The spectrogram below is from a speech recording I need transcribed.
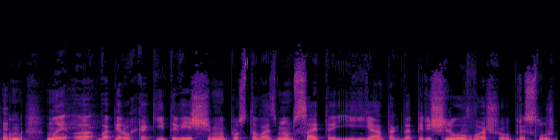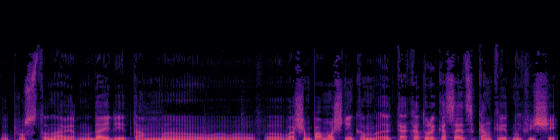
Мы, э, во-первых, какие-то вещи мы просто возьмем с сайта, и я тогда перешлю в вашу пресс-службу просто, наверное, да, или там э, вашим помощникам, э, которые касаются конкретных вещей.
